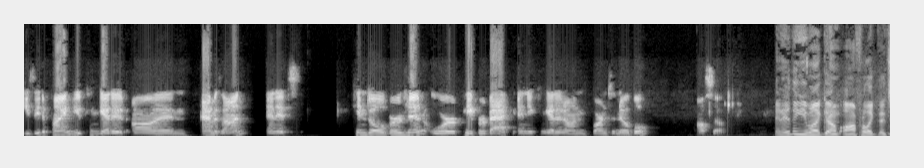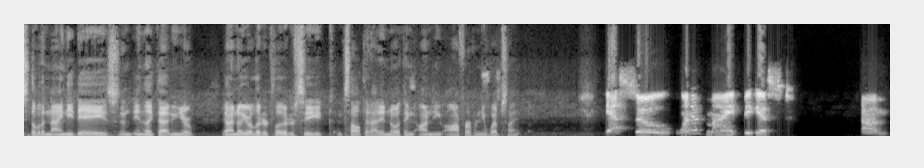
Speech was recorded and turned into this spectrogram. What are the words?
easy to find. You can get it on Amazon, and it's Kindle version or paperback, and you can get it on Barnes and Noble also. Anything you want to um, offer, like instead of the ninety days and, and like that, and your I know you're a literacy consultant. I didn't know anything on you offer from your website. Yes. So one of my biggest um,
